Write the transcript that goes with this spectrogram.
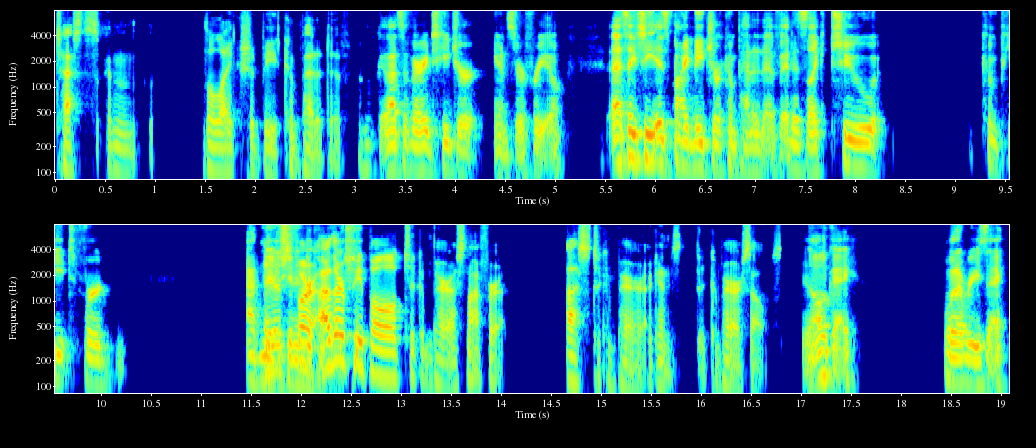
tests and the like should be competitive. Okay, that's a very teacher answer for you. SAT is by nature competitive. It is like to compete for It is admission for other people to compare us, not for us to compare against to compare ourselves. Okay. Whatever you say.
